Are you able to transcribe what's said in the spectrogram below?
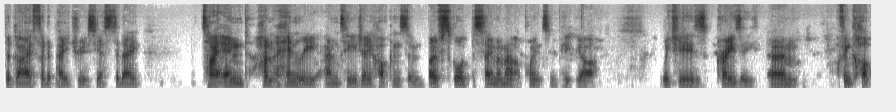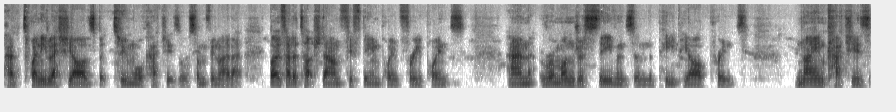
the guy for the Patriots yesterday. Tight end, Hunter Henry and TJ Hockenson both scored the same amount of points in PPR, which is crazy. Um, I think Hock had 20 less yards, but two more catches or something like that. Both had a touchdown, 15.3 points. And Rhamondre Stevenson, the PPR prince, nine catches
